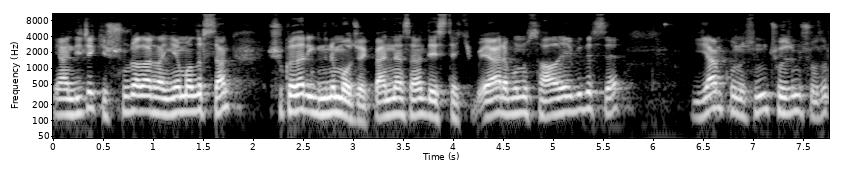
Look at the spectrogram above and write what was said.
Yani diyecek ki şuralardan yem alırsan şu kadar indirim olacak. Benden sana destek. Eğer bunu sağlayabilirse yem konusunu çözmüş olur.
